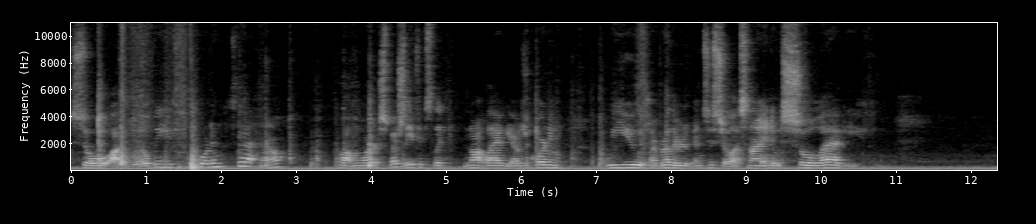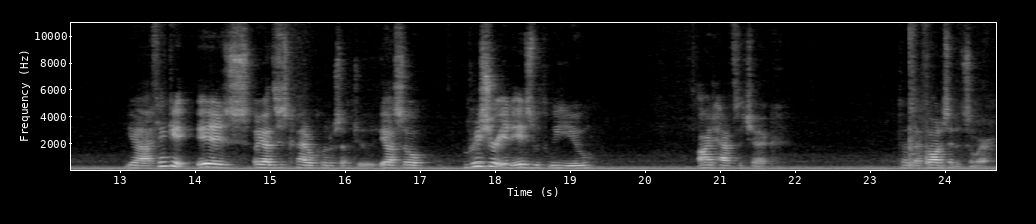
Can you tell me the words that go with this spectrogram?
So I will be recording that now. A lot more, especially if it's like not laggy. I was recording Wii U with my brother and sister last night, and it was so laggy. Yeah, I think it is. Oh yeah, this is compatible with Windows 7 too. Yeah, so I'm pretty sure it is with Wii U. I'd have to check because I thought it said it somewhere.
